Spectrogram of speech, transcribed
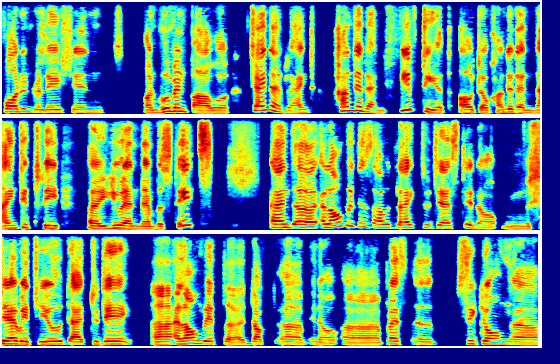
Foreign Relations on Women Power, China ranked 150th out of 193 uh, UN member states. And uh, along with this, I would like to just, you know, mm, share with you that today, uh, along with uh, Dr. Uh, you know, uh, Press uh, Sikyong uh,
